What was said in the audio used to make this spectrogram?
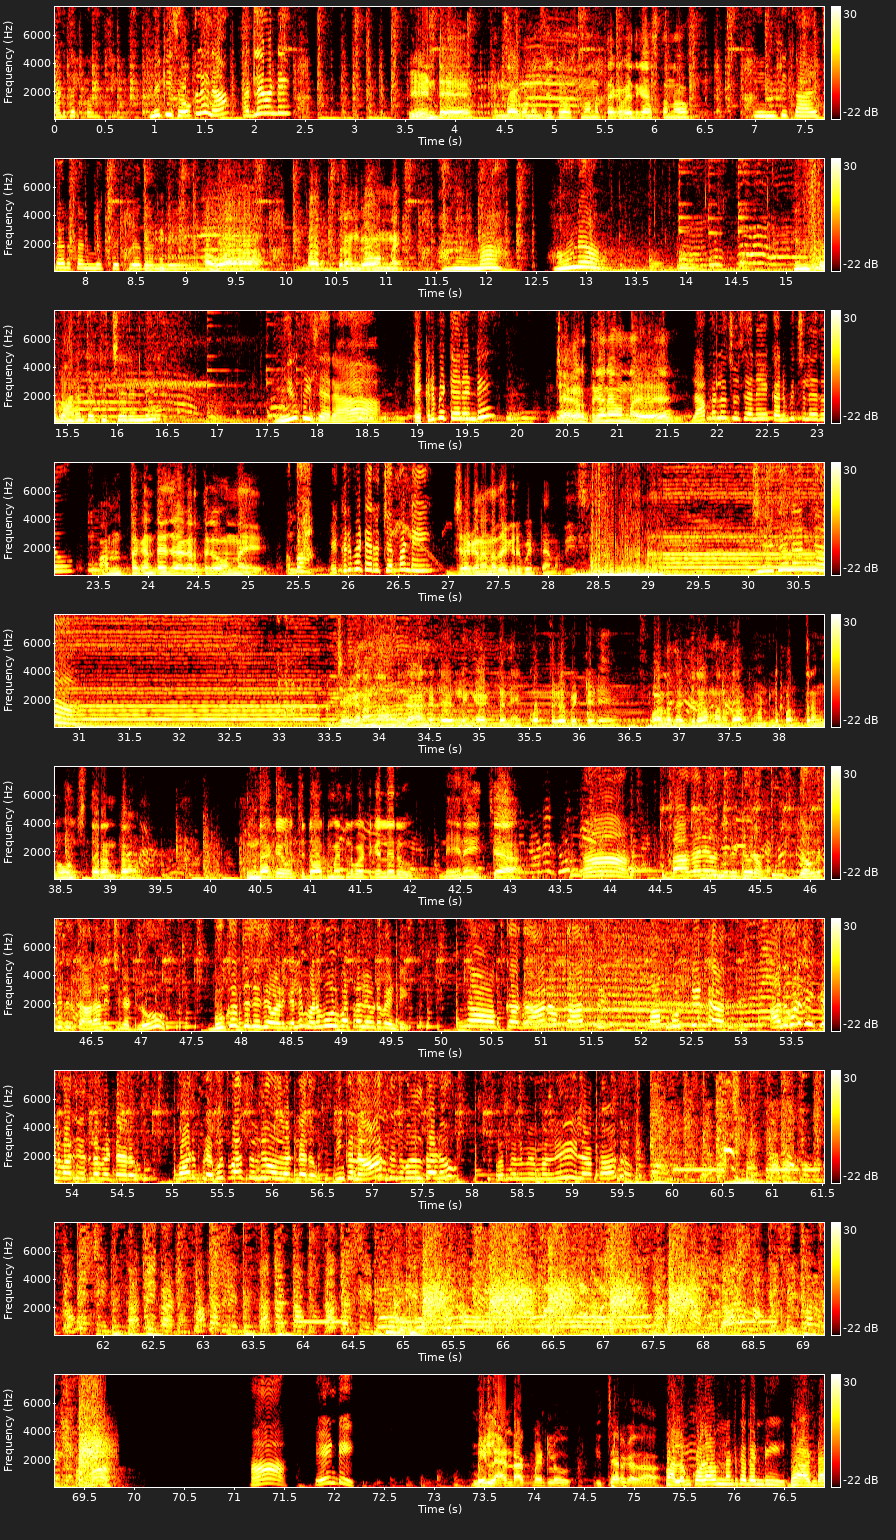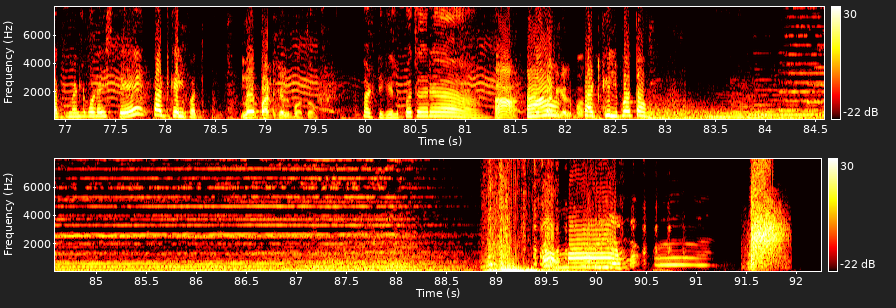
అడుగుకోండి మీకు ఈ సోకులేనా? అట్లేవండి. ఏంటే? ఇందాక నుంచి చూస్తున్నాను తెగ వెతికేస్తున్నావు. ఇంటి కాగితాలు కనిపించట్లేదండి. అవ్వా భద్రంగా ఉన్నాయి. అమ్మా అవునా? ఎంత భారం తగ్గించారండి? మీరు తీసారా ఎక్కడ పెట్టారండి? జాగ్రత్తగానే ఉన్నాయి. లాకర్లో చూసానే కనిపించలేదు. అంతకంటే జాగ్రత్తగా ఉన్నాయి. అబ్బా ఎక్కడ పెట్టారో చెప్పండి. జగనన్న దగ్గర పెట్టాను. Jagananna. Jagananna land titling act అని కొత్తగా పెట్టాడే. వాళ్ళ దగ్గర మన డాక్యుమెంట్లు భద్రంగా ఉంచుతారంట. ఇందాకే వచ్చి డాక్యుమెంట్లు పట్టుకెళ్ళారు నేనే ఇచ్చా. ఆ, బాగానే ఉంది విడ్డూరం. దొంగ చేతికి తాళాలు ఇచ్చినట్లు భూ కబ్జా చేసేవాడికి వెళ్ళి మన భూమి పత్రాలు ఇవ్వడం ఏంటి? నా ఒక్కగానొక్క ఆస్తి మా పుట్టింటి ఆస్తి అది కూడా తీసుకెళ్ళి వాడి చేతిలో పెట్టారు. వాడు ప్రభుత్వాస్తుల్ని వదలట్లేదు. ఇంకా నా ఆస్తి ఎందుకు వదులుతాడు? అసలు మిమ్మల్ని ఇలా కాదు. అమ్మా. ఆ ఏంటి? మీ ల్యాండ్ డాక్యుమెంట్లు ఇచ్చారు కదా? పొలం కూడా ఉందంట కదండి. దాని డాక్యుమెంట్ కూడా ఇస్తే పట్టుకెళ్ళిపోతాం. మేము పట్టుకెళ్ళిపోతాం. పట్టుకెళ్ళిపోతారా? ఆ, ఆ, మేము పట్టుకెళ్ళిపోతాం. పట్టుకెళ్ళిపోతాం అమ్మా.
